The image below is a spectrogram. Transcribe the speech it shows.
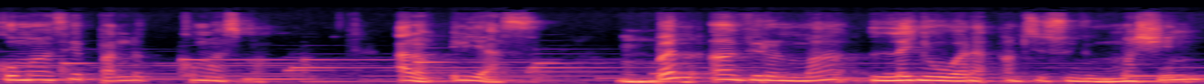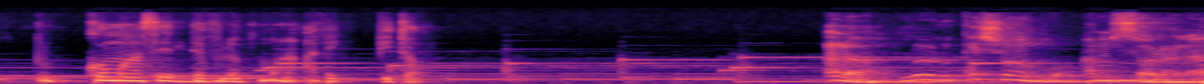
commencer par le commencement alors Elias ban environnement la ñu war a am ci suñu machine pour commencer développement avec Python? alors loolu question bu am solo la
